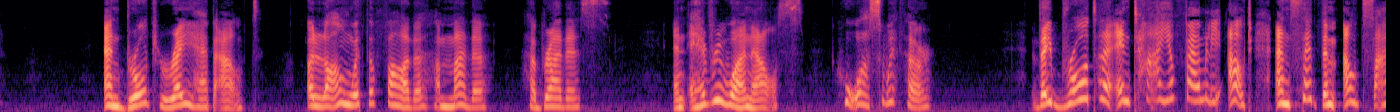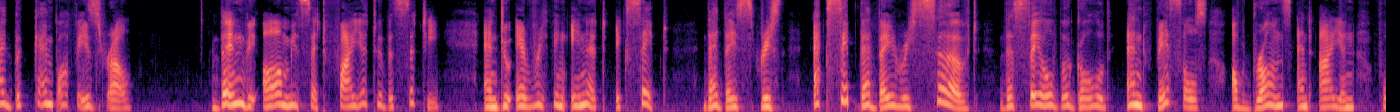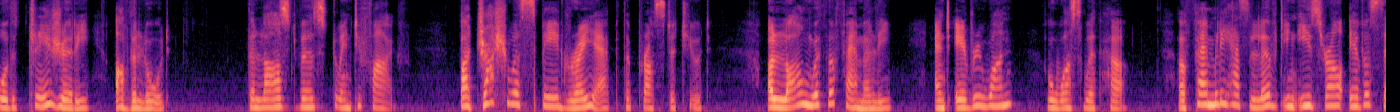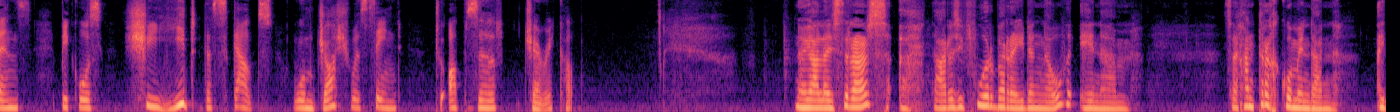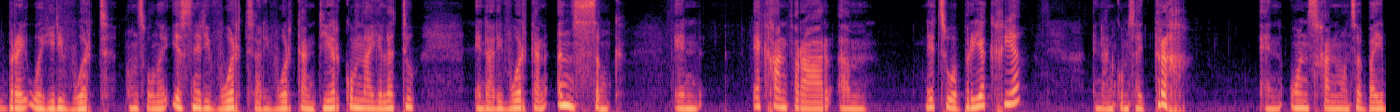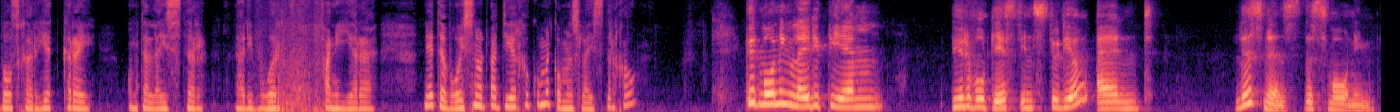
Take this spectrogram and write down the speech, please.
and brought Rahab out, along with her father, her mother, her brothers, and everyone else who was with her. They brought her entire family out and set them outside the camp of Israel. Then the army set fire to the city and to everything in it except that they except that they reserved the silver, gold, and vessels of bronze and iron for the treasury of the Lord. The last verse 25. But Joshua spared Rahab the prostitute, along with her family and everyone who was with her. Her family has lived in Israel ever since because she hid the scouts whom Joshua sent to observe Jericho. Nou ja, luisteraars, uh, daar is die voorbereiding nou en ehm um, sy gaan terugkom en dan uitbrei oor hierdie woord. Ons wil nou eers net die woord, dat die woord kan deurkom na julle toe en dat die woord kan insink. En ek gaan vir haar um net so 'n breek gee en dan kom sy terug en ons gaan ons Bybels gereed kry om te luister na die woord van die Here. Net 'n voice note wat deurgekom het, kom ons luister gou. Good morning Lady PM, beautiful guest in studio and listeners this morning.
